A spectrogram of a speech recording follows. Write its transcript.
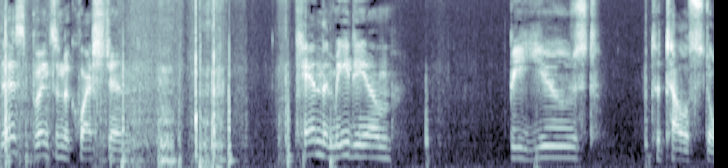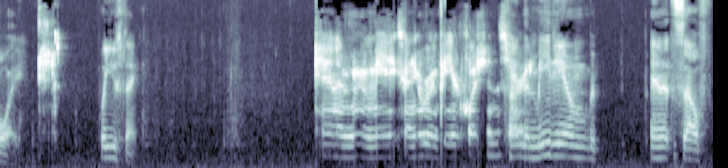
this brings into question can the medium be used to tell a story? What do you think? Can, the me, can you repeat your question? Sorry. Can the medium in itself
